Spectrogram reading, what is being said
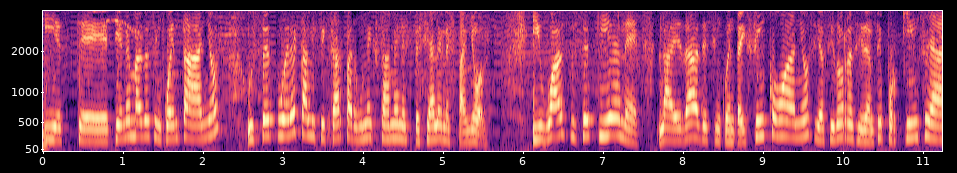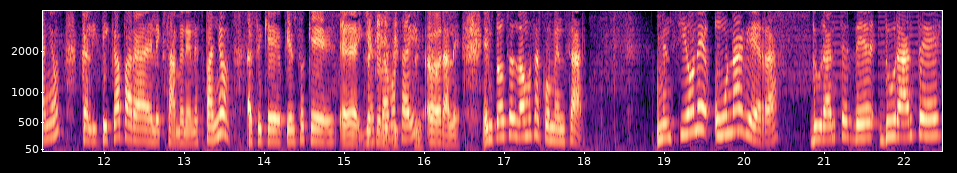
y este tiene más de 50 años, usted puede calificar para un examen especial en español. Igual si usted tiene la edad de 55 años y ha sido residente por 15 años, califica para el examen en español. Así que pienso que eh, ya estamos ahí. sí. Órale. Entonces vamos a comenzar. Mencione una guerra durante, de, durante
